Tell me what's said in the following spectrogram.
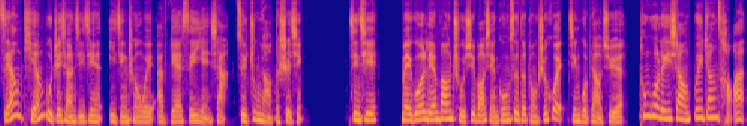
怎样填补这项基金，已经成为 FDIC 眼下最重要的事情。近期，美国联邦储蓄保险公司的董事会经过表决，通过了一项规章草案，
